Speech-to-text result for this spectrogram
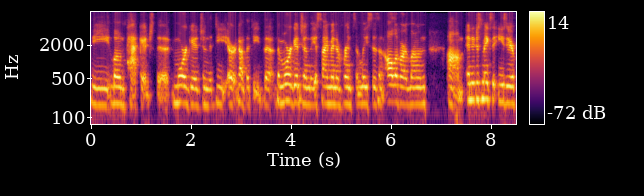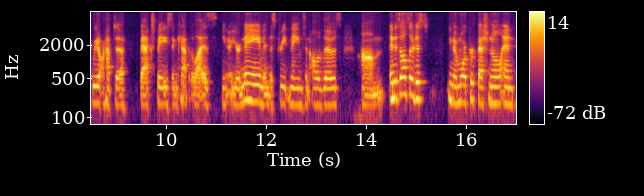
the loan package, the mortgage and the deed, or not the deed, the, the mortgage and the assignment of rents and leases and all of our loan. Um, and it just makes it easier if we don't have to backspace and capitalize, you know, your name and the street names and all of those. Um, and it's also just you know more professional. And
